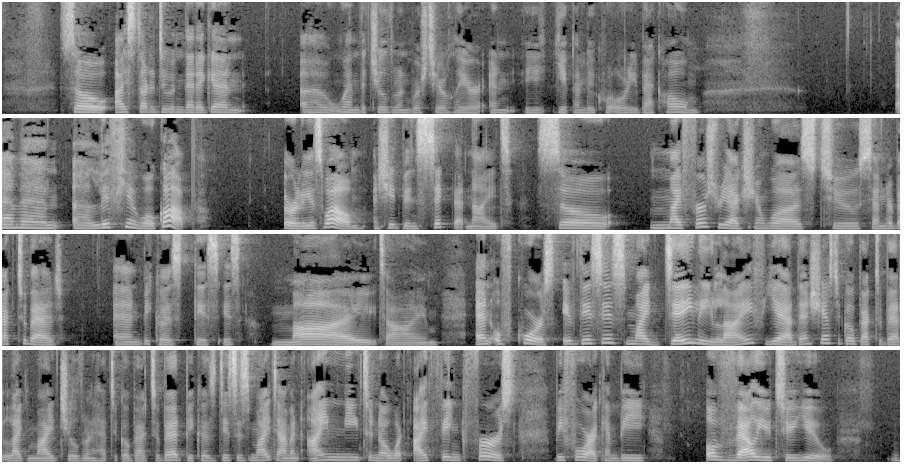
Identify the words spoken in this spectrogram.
So I started doing that again uh, when the children were still here and Yip and Luke were already back home. And then uh, Livia woke up early as well, and she'd been sick that night. So my first reaction was to send her back to bed, and because this is my time. And of course, if this is my daily life, yeah, then she has to go back to bed like my children had to go back to bed because this is my time and I need to know what I think first before I can be of value to you.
